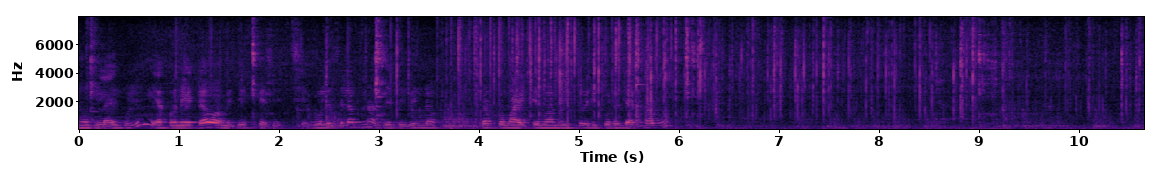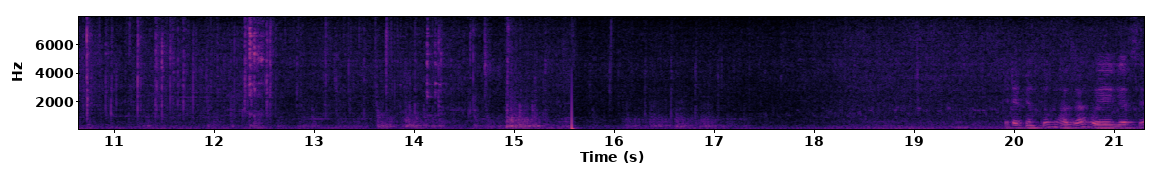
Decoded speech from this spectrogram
মোগলাইগুলি। এখন এটাও আমি দেখিয়ে দিচ্ছি। বলেছিলাম না যে বিভিন্ন রকম আইটেম আমি তৈরি করে দেখাবো। কিন্তু ভাজা হয়ে গেছে।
